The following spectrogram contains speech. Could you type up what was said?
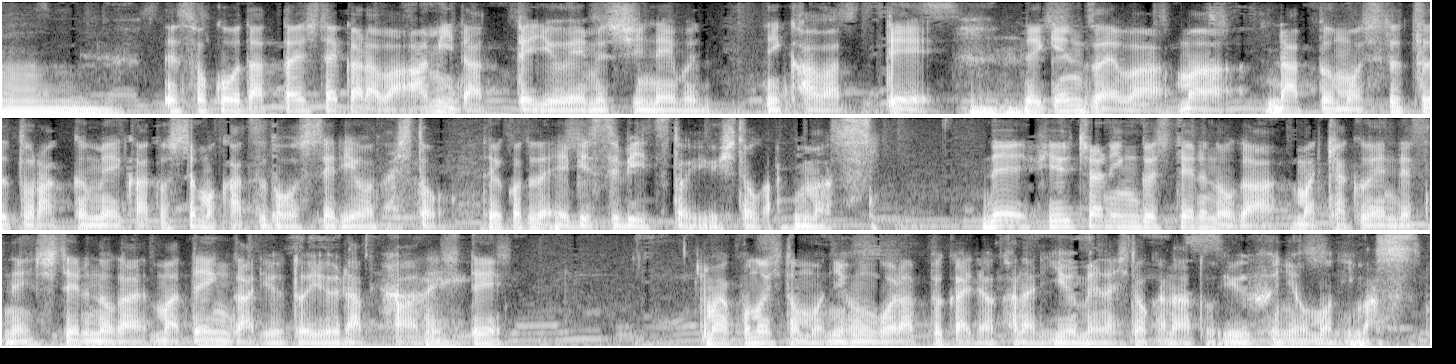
うん。でそこを脱退してからは AMIDA っていう MC ネームに変わってで現在はまあラップもしつつトラックメーカーとしても活動してるような人ということで EVISBEATS という人がいますでフィーチャリングしてるのが、まあ、客演ですね。してるのが、まあ、田我流というラッパーでして、まあ、この人も日本語ラップ界ではかなり有名な人かなというふうに思います。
